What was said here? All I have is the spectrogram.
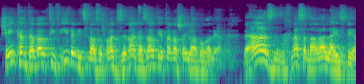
שאין כאן דבר טבעי במצווה זאת, רק גזירה, גזרתי את הרשאי לעבור עליה. ואז נכנס המהר"ל להסבר,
